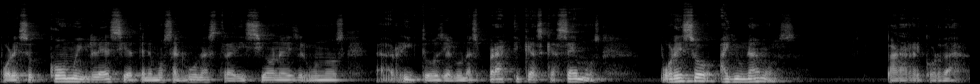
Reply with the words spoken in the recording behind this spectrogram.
por eso como iglesia tenemos algunas tradiciones algunos ah, ritos y algunas prácticas que hacemos. Por eso ayunamos para recordar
